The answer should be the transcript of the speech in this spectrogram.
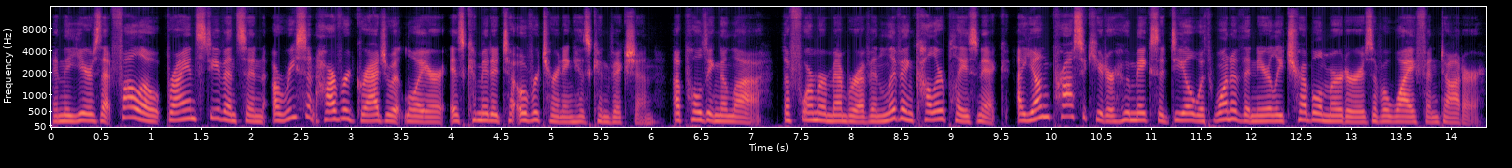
In the years that follow, Bryan Stevenson, a recent Harvard graduate lawyer, is committed to overturning his conviction. Upholding the law, the former member of In Living Color plays Nick, a young prosecutor who makes a deal with one of the nearly treble murderers of a wife and daughter.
